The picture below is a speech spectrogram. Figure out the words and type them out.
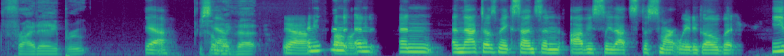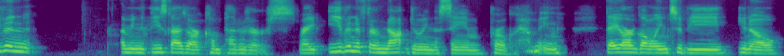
Friday, brute yeah. something Yeah. like that? Yeah. and even probably. and and and that does make sense and obviously that's the smart way to go but even i mean these guys are competitors right even if they're not doing the same programming they are going to be you know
